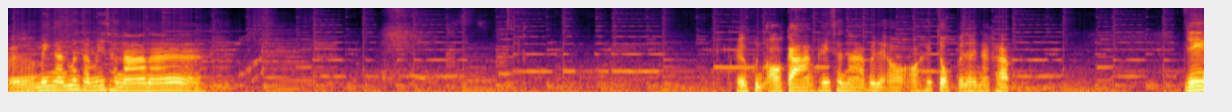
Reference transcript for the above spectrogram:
เออ ไม่งั้นมันจะไม่ชนะนะ เออคุณออกลางให้ชนะไปเลยเอาเอาให้จบไปเลยนะครับ เย้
